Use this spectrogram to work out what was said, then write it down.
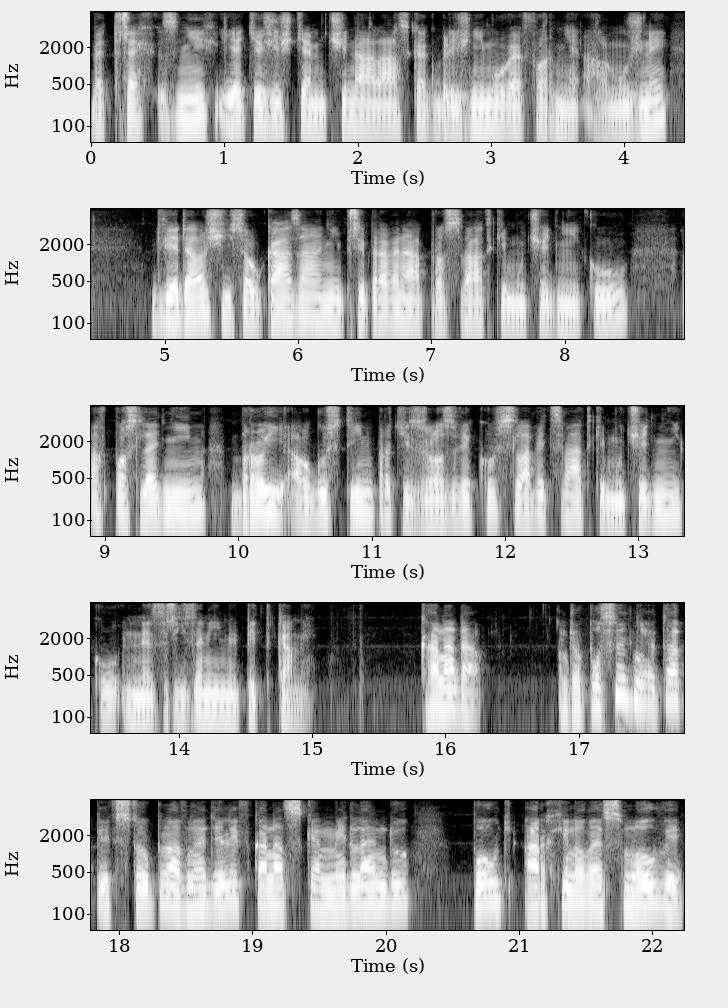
Ve třech z nich je těžištěm činná láska k bližnímu ve formě almužny, dvě další jsou kázání připravená pro svátky mučedníků a v posledním brojí Augustín proti zlozvyku slavit svátky mučedníků nezřízenými pitkami. Kanada. Do poslední etapy vstoupila v neděli v kanadském Midlandu pouť Archinové smlouvy,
